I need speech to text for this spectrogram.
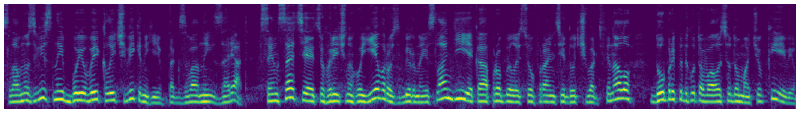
Славнозвісний бойовий клич вікінгів, так званий заряд. Сенсація цьогорічного євро збірна Ісландії, яка пробилася у Франції до чвертьфіналу, добре підготувалася до матчу в Києві.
